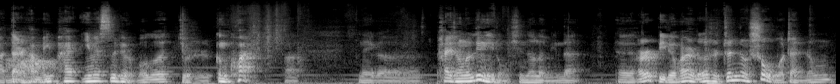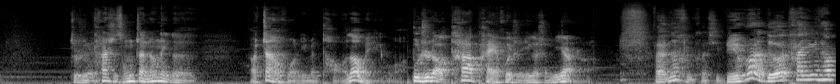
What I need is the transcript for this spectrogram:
啊，但是他没拍，因为斯皮尔伯格就是更快啊，那个拍成了另一种《辛德勒名单》。呃，而比利怀尔德是真正受过战争，就是他是从战争那个啊战火里面逃到美国，不知道他拍会是一个什么样啊？哎，那很可惜。比利怀尔德他因为他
